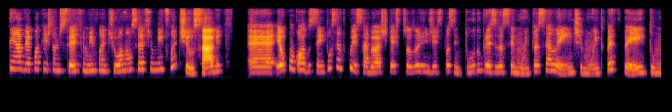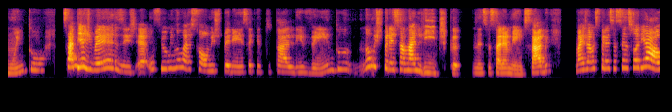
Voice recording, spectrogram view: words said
tem a ver com a questão de ser filme infantil ou não ser filme infantil, sabe? É, eu concordo 100% com isso, sabe? Eu acho que as pessoas hoje em dia, tipo assim, tudo precisa ser muito excelente, muito perfeito, muito. Sabe, às vezes, é, o filme não é só uma experiência que tu tá ali vendo, não uma experiência analítica, necessariamente, sabe? Mas é uma experiência sensorial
